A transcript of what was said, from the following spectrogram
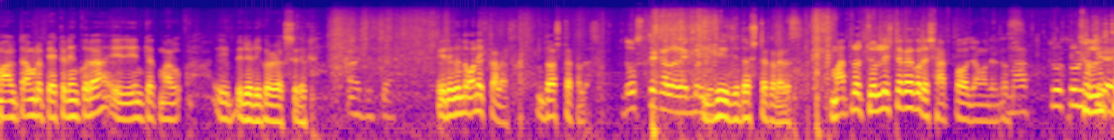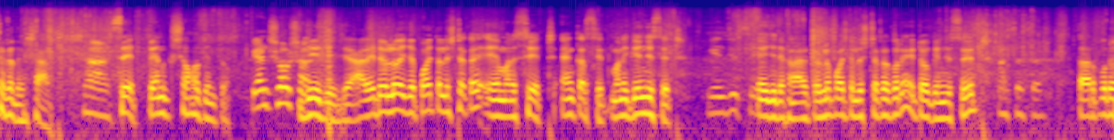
মালটা আমরা প্যাকেটিং করা এই যে ইনটেক মাল রেডি করে রাখছি দেখেন। আচ্ছা আচ্ছা। এটা কিন্তু অনেক কালার দশটা কালার দশটা কালার একবার জি জি দশটা কালার আছে। মাত্র চল্লিশ টাকা করে শার্ট পাওয়া যায় আমাদের কাছে। মাত্র চল্লিশ টাকা। থেকে শার্ট। সেট প্যান্ট সহ কিন্তু। প্যান্ট সহ জি জি জি। আর এটা হলো এই যে পঁয়তাল্লিশ টাকায় এ মানে সেট অ্যাঙ্কার সেট মানে গেঞ্জি সেট এই যে দেখেন আর এটা হলো পঁয়তাল্লিশ টাকা করে এটাও গেঞ্জি সেট আচ্ছা আচ্ছা। তারপরে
